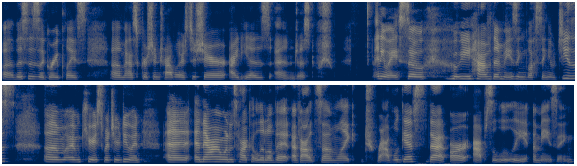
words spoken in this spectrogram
uh this is a great place um, as Christian travelers to share ideas and just whoosh, anyway, so we have the amazing blessing of Jesus. Um, I'm curious what you're doing. And and now I want to talk a little bit about some like travel gifts that are absolutely amazing.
